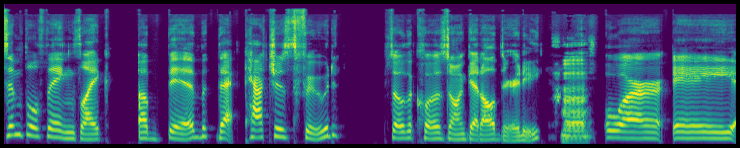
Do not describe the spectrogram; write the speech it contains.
simple things like a bib that catches food so the clothes don't get all dirty huh. or a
